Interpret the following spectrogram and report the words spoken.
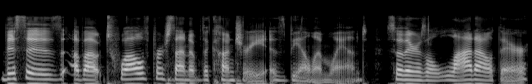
This is about 12% of the country is BLM land. So there's a lot out there.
